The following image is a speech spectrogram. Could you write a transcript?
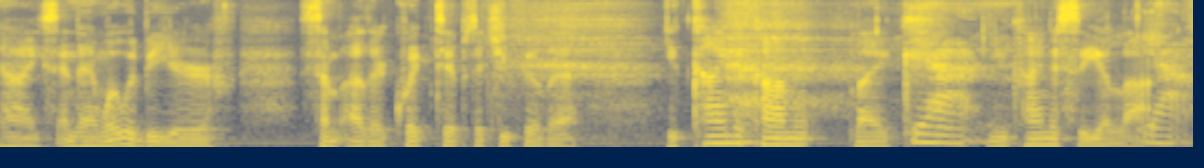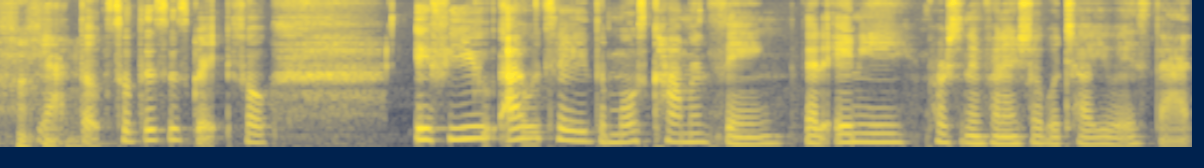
Nice. And then, what would be your some other quick tips that you feel that you kind of comment like yeah you kind of see a lot yeah yeah so this is great so if you i would say the most common thing that any person in financial would tell you is that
